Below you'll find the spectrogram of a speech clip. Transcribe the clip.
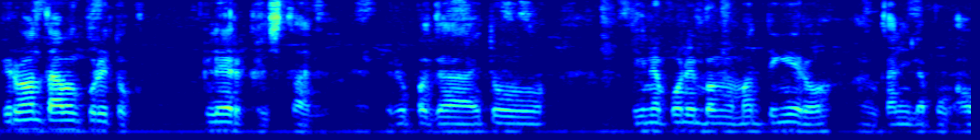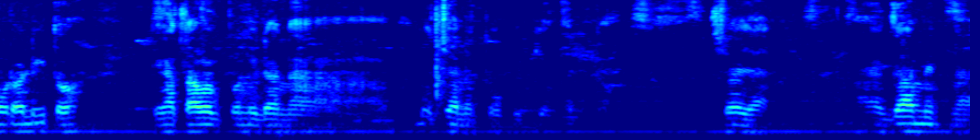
Pero ang tawag po rito, clear crystal. Pero pag ah, ito, tingnan po ng ibang mantingero, ang kanila pong aura dito, tinatawag po nila na mutya ng tubig yung ganito. So, ayan. Ah, gamit na,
